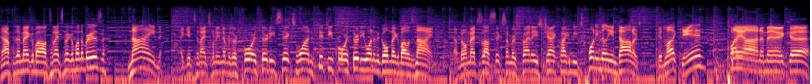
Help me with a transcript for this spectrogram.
Now for the Mega Ball. Tonight's Mega Ball number is 9. Again, tonight's winning numbers are 4, 36, 1, 54, 31, and the gold Mega Ball is 9. Now, no matches all six numbers, Friday's jackpot could be $20 million. Good luck and play on, America.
